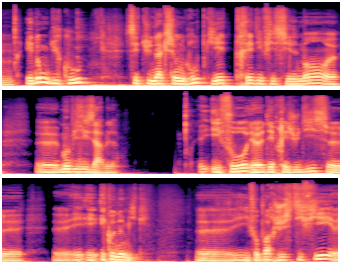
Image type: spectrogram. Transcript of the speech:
Hmm. Et donc du coup, c'est une action de groupe qui est très difficilement euh, euh, mobilisable. Il faut euh, des préjudices économiques. il faut pouvoir justifier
